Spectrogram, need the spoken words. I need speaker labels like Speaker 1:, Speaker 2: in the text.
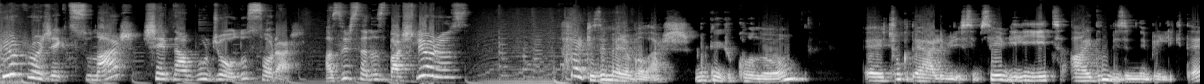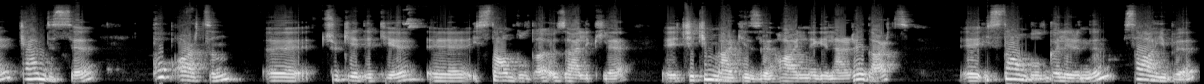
Speaker 1: Pure Project sunar, Şebnem Burcuoğlu sorar. Hazırsanız başlıyoruz.
Speaker 2: Herkese merhabalar. Bugünkü konuğum e, çok değerli bir isim. Sevgili Yiğit Aydın bizimle birlikte. Kendisi pop art'ın e, Türkiye'deki e, İstanbul'da özellikle çekim merkezi haline gelen Red Art İstanbul Galeri'nin sahibi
